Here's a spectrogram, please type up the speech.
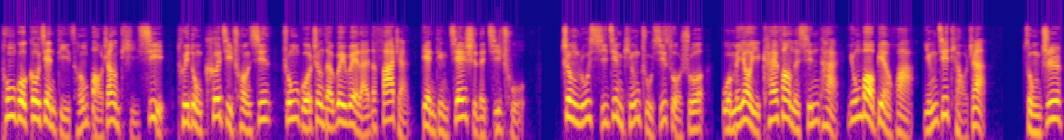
通过构建底层保障体系，推动科技创新，中国正在为未来的发展奠定坚实的基础。正如习近平主席所说，我们要以开放的心态拥抱变化，迎接挑战。总之，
